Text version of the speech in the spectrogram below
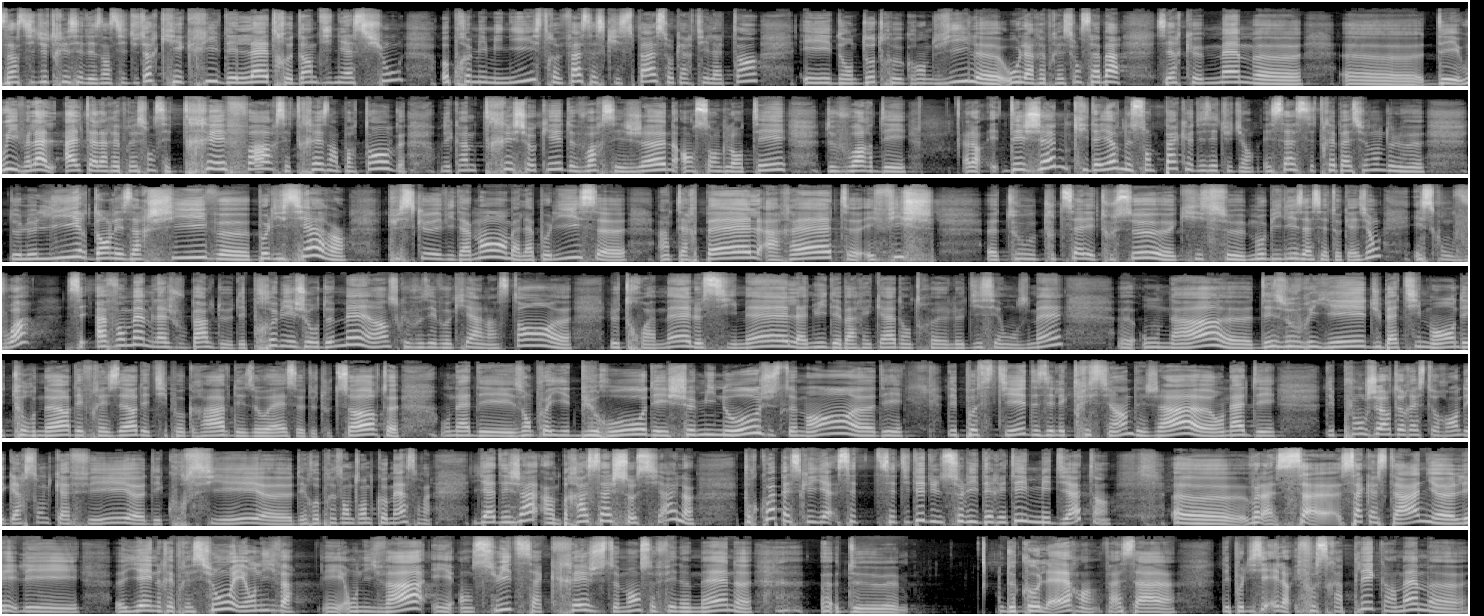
institutrices et des instituteurs qui écrivent des lettres d'indignation au Premier ministre face à ce qui se passe au quartier latin et dans d'autres grandes villes où la répression s'abat. C'est-à-dire que même des... Oui, voilà, halte à la répression, c'est très fort, c'est très important. On est quand même très choqués de voir ces jeunes ensanglantés, de voir des alors, des jeunes qui d'ailleurs ne sont pas que des étudiants. Et ça, c'est très passionnant de le, de le, lire dans les archives euh, policières, puisque évidemment, bah, la police euh, interpelle, arrête et fiche euh, toutes celles et tous ceux qui se mobilisent à cette occasion. Et ce qu'on voit, c'est avant même, là je vous parle des premiers jours de mai, hein, ce que vous évoquiez à l'instant, le 3 mai, le 6 mai, la nuit des barricades entre le 10 et 11 mai. Euh, on a euh, des ouvriers du bâtiment, des tourneurs, des fraiseurs, des typographes, des OS de toutes sortes. On a des employés de bureau, des cheminots, justement, euh, des, postiers, des électriciens déjà. on a des, plongeurs de restaurants, des garçons de café, des coursiers, des représentants de commerce. il y a déjà un brassage social. Pourquoi? Parce qu'il y a cette, idée d'une solidarité immédiate. voilà, ça, castagne, il y a une répression et on y va et on y va, et ensuite ça crée justement ce phénomène euh, de, colère face à des policiers. Alors il faut se rappeler quand même euh,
